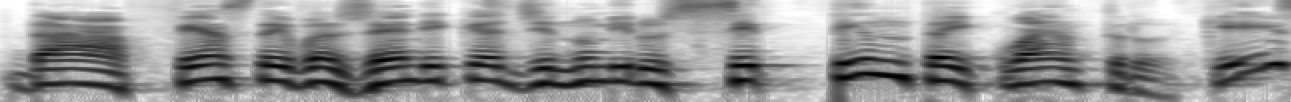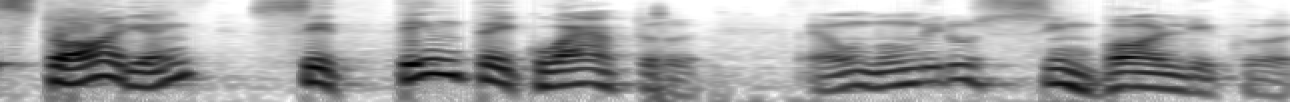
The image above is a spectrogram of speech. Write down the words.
da festa evangélica de número 74. Que história, hein? 74. É um número simbólico.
